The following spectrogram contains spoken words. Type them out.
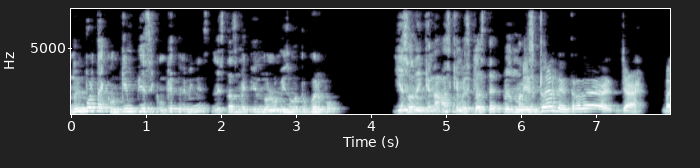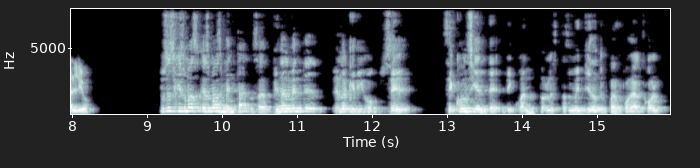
no importa con qué empieces y con qué termines, le estás metiendo lo mismo a tu cuerpo. Y eso de que nada más que mezclaste, pues más mezclar mental. de entrada ya valió. Pues es que es más, es más mental, o sea, finalmente es lo que digo, sé, sé consciente de cuánto le estás metiendo a tu cuerpo de alcohol.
